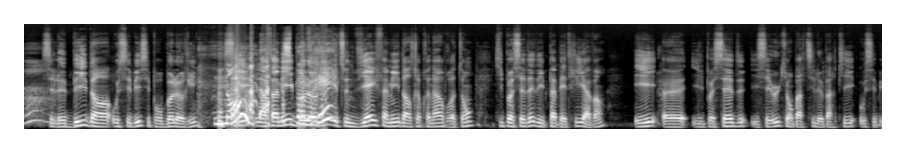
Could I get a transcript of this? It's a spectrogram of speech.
C'est le B dans OCB, c'est pour Bolloré. Non! Et la famille Bolloré vrai? est une vieille famille d'entrepreneurs bretons qui possédait des papeteries avant. Et euh, ils possèdent, et c'est eux qui ont parti le papier OCB.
